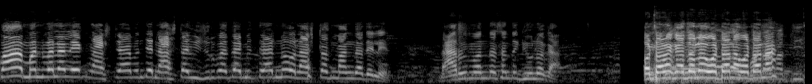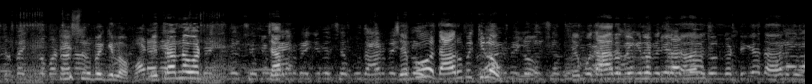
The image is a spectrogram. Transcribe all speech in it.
बा मनवाल्याला एक नाश्ता आहे म्हणजे नाश्ता वीस रुपयाचा मित्रांनो नाश्ताच मागता त्याले. दारू म्हणत असेल तर घेऊ नका. वटाणा काय आहे वटाणा वटाणा? तीस रुपये किलो मित्रांनो शेपू दहा रुपये किलो. शेपू दहा रुपये किलो मित्रांनो.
